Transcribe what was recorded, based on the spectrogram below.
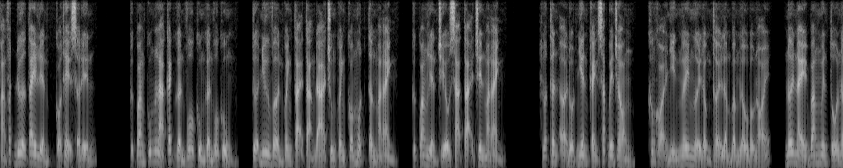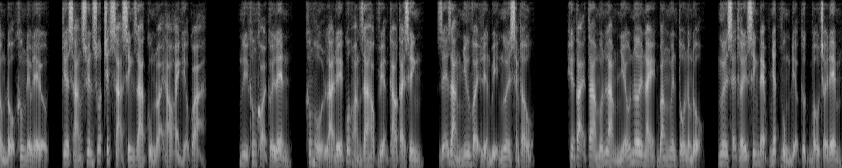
phảng phất đưa tay liền có thể sờ đến. Cực quang cũng là cách gần vô cùng, gần vô cùng, tựa như vờn quanh tại tảng đá chung quanh có một tầng màn ảnh, cực quang liền chiếu xạ tại trên màn ảnh. Luật thân ở đột nhiên cảnh sắc bên trong, không khỏi nhìn ngây người đồng thời lầm bầm lầu bầu nói, nơi này băng nguyên tố nồng độ không đều đều, tia sáng xuyên suốt chiết xạ sinh ra cùng loại ảo ảnh hiệu quả. Nghi không khỏi cười lên, không hổ là đế quốc hoàng gia học viện cao tài sinh, dễ dàng như vậy liền bị ngươi xem thấu. Hiện tại ta muốn làm nhiễu nơi này băng nguyên tố nồng độ, ngươi sẽ thấy xinh đẹp nhất vùng địa cực bầu trời đêm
